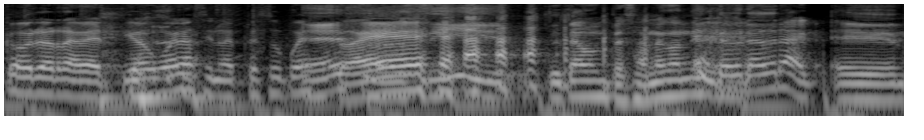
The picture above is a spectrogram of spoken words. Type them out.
Cobro revertido, bueno, si no hay presupuesto. Eso, ¿eh? sí, tú estamos empezando con Dictadura Drag. Eh,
